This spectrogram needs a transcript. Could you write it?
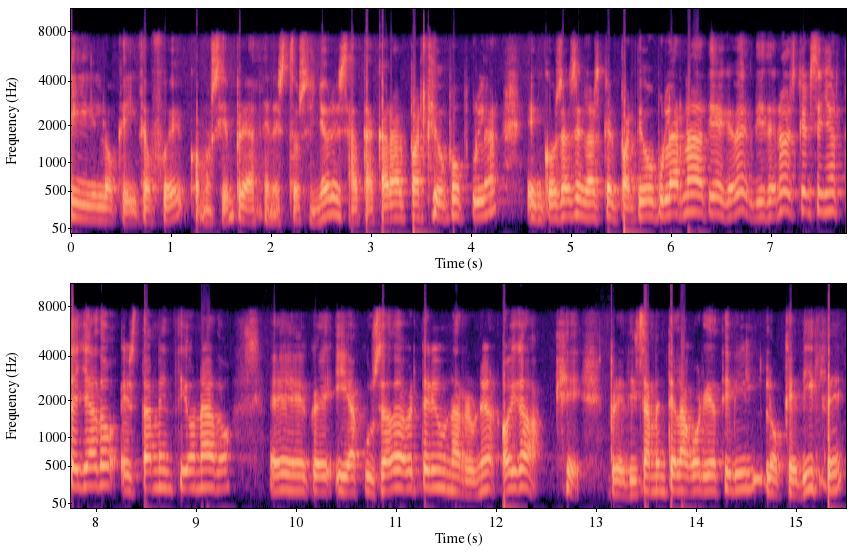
y lo que hizo fue, como siempre hacen estos señores, atacar al Partido Popular en cosas en las que el Partido Popular nada tiene que ver. Dice, no, es que el señor Tellado está mencionado eh, y acusado de haber tenido una reunión. Oiga, que precisamente la Guardia Civil lo que dice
